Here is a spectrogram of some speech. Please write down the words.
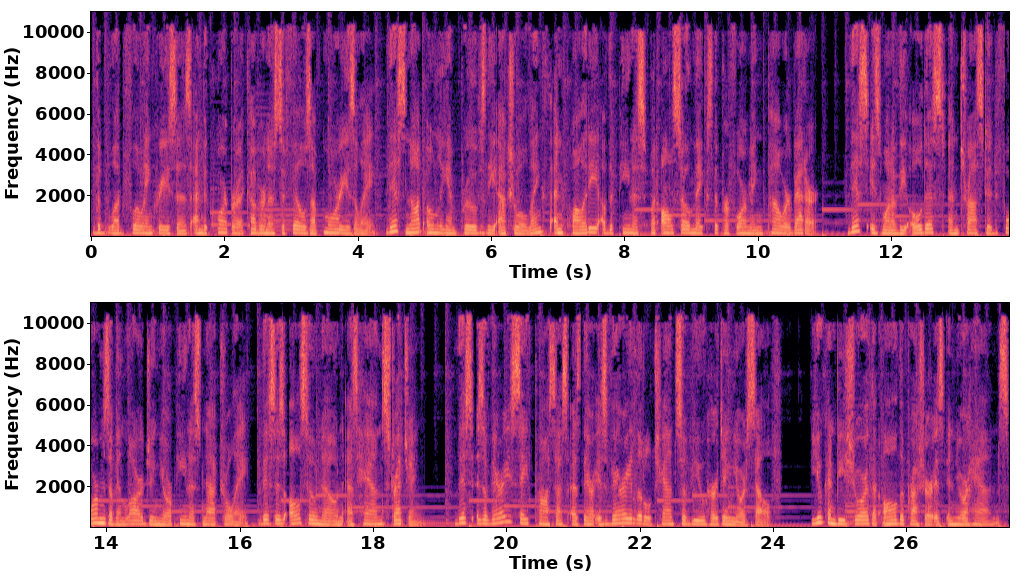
The blood flow increases and the corpora cavernosa fills up more easily. This not only improves the actual length and quality of the penis but also makes the performing power better. This is one of the oldest and trusted forms of enlarging your penis naturally. This is also known as hand stretching. This is a very safe process as there is very little chance of you hurting yourself. You can be sure that all the pressure is in your hands,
